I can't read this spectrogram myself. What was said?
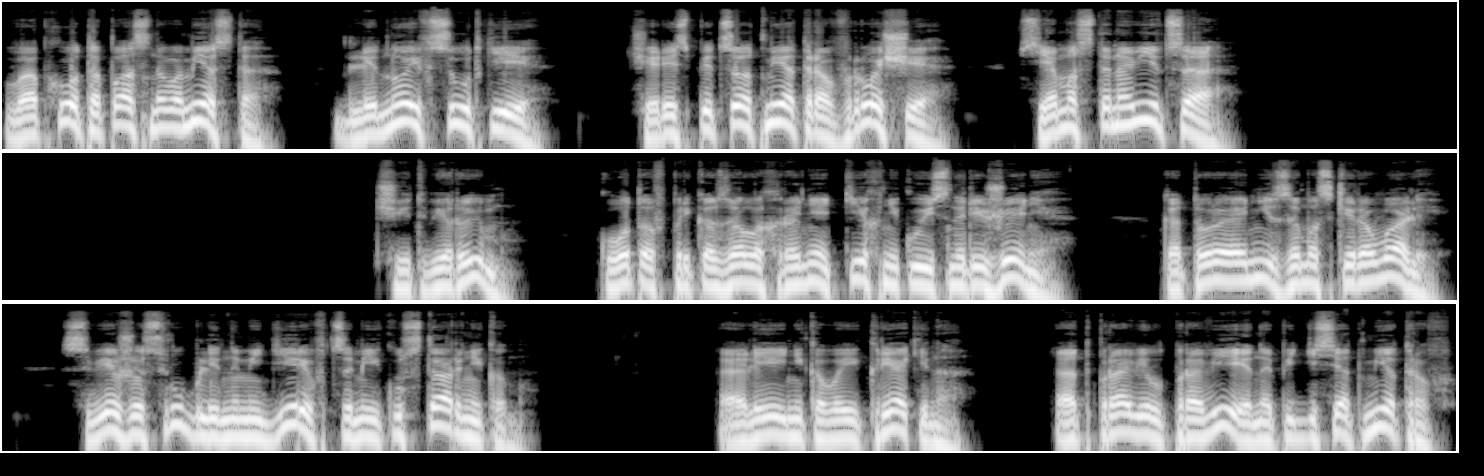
в обход опасного места, длиной в сутки, через 500 метров в роще. Всем остановиться!» Четверым Котов приказал охранять технику и снаряжение, которое они замаскировали свежесрубленными деревцами и кустарником. Олейникова и Крякина отправил правее на 50 метров,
